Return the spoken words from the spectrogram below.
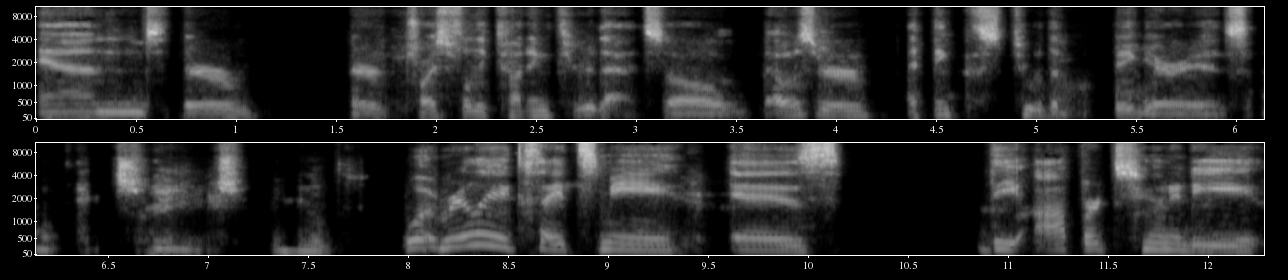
and they're they're choicefully cutting through that. So those are, I think, two of the big areas of change. Mm-hmm. What really excites me is the opportunity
